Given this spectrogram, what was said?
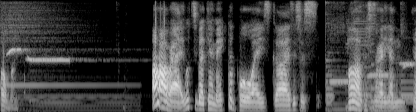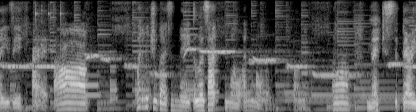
Oh my. Alright, let's see if I can make the boys. Guys, this is... Oh, this is already getting crazy. Alright, um... What would you guys make? Lasagna? No, I don't know. Uh, mixed berry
